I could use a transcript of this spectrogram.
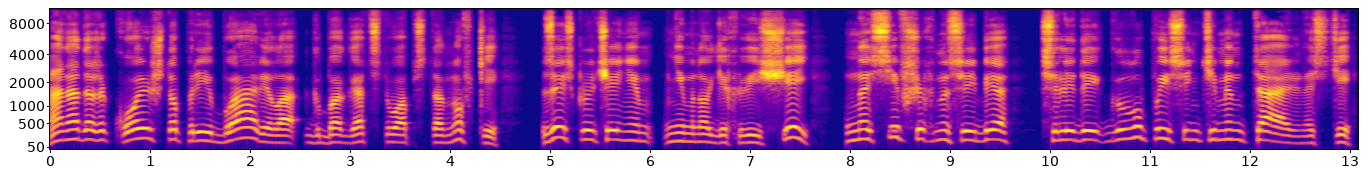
Она даже кое-что прибавила к богатству обстановки, за исключением немногих вещей, носивших на себе следы глупой сентиментальности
